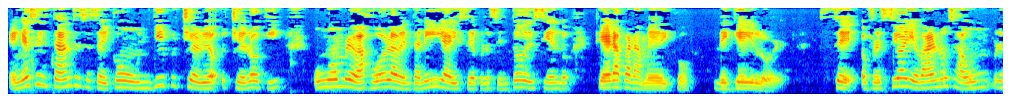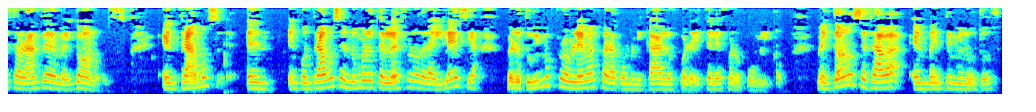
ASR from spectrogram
En ese instante se acercó un Jeep Cherokee. Un hombre bajó la ventanilla y se presentó diciendo que era paramédico de Gaylord, se ofreció a llevarnos a un restaurante de McDonald's. Entramos, encontramos el número de teléfono de la iglesia, pero tuvimos problemas para comunicarlos por el teléfono público. McDonald's cerraba en 20 minutos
